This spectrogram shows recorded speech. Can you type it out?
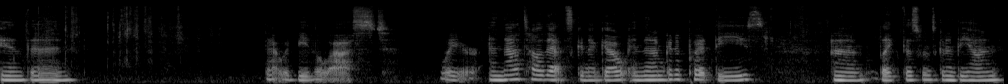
And then that would be the last layer. And that's how that's going to go. And then I'm going to put these um, like this one's going to be on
